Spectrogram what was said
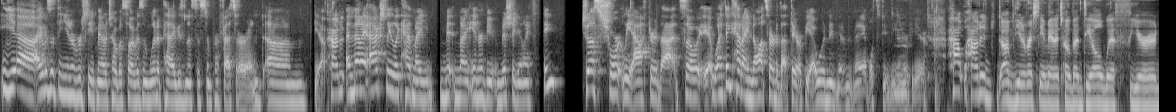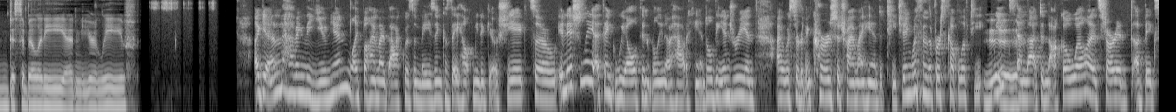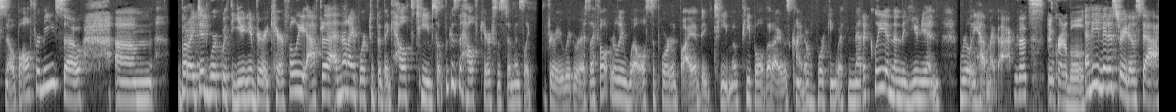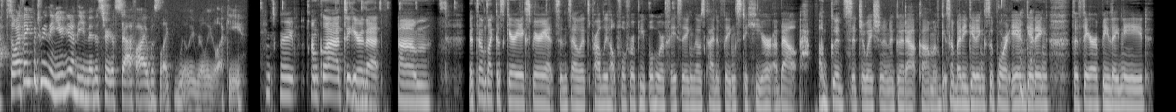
Yeah, I was at the University of Manitoba, so I was in Winnipeg as an assistant professor, and um, yeah, How did- and then I actually like had my my interview in Michigan. I think just shortly after that. So it, I think had I not started that therapy, I wouldn't even have been able to do the interview. How how did um, the University of Manitoba deal with your disability and your leave? Again, having the union like behind my back was amazing because they helped me negotiate. So initially, I think we all didn't really know how to handle the injury, and I was sort of encouraged to try my hand at teaching within the first couple of te- weeks, and that did not go well, and it started a big snowball for me. So. Um, but I did work with the union very carefully after that. And then I worked with the big health team. So, because the healthcare system is like very rigorous, I felt really well supported by a big team of people that I was kind of working with medically. And then the union really had my back That's incredible. and the administrative staff. So, I think between the union and the administrative staff, I was like really, really lucky. That's great. I'm glad to hear that. Um, it sounds like a scary experience, and so it's probably helpful for people who are facing those kind of things to hear about a good situation and a good outcome of somebody getting support and getting the therapy they need.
